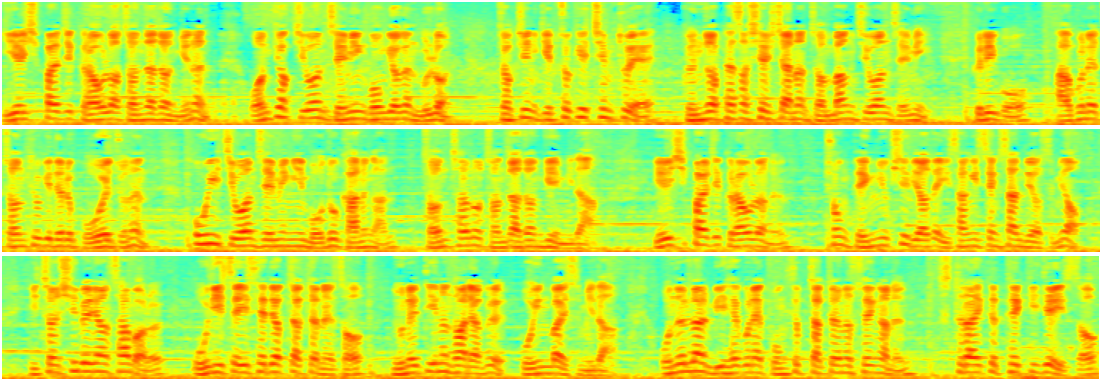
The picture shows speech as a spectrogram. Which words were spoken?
EA-18G 그라울러 전자전기는 원격 지원 재민 공격은 물론 적진 깊숙이 침투해 근접해서 실시하는 전방 지원 재밍 그리고 아군의 전투기들을 보호해주는 호위 지원 재밍이 모두 가능한 전천후 전자전기입니다. EA-18G 그라울러는 총 160여 대 이상이 생산되었으며 2011년 3월 오디세이 새벽 작전에서 눈에 띄는 활약을 보인 바 있습니다. 오늘날 미 해군의 공습 작전을 수행하는 스트라이크 패키지에 있어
